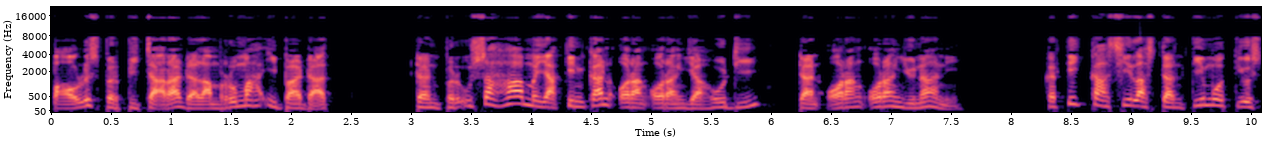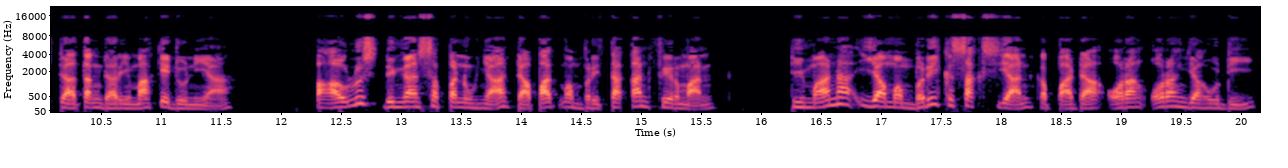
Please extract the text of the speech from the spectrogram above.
Paulus berbicara dalam rumah ibadat dan berusaha meyakinkan orang-orang Yahudi dan orang-orang Yunani. Ketika Silas dan Timotius datang dari Makedonia, Paulus dengan sepenuhnya dapat memberitakan firman di mana ia memberi kesaksian kepada orang-orang Yahudi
